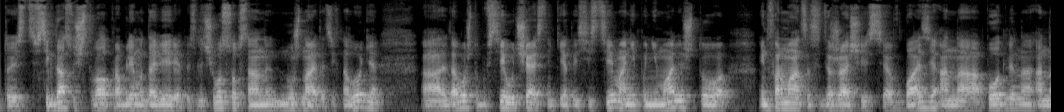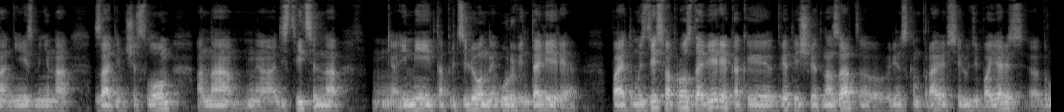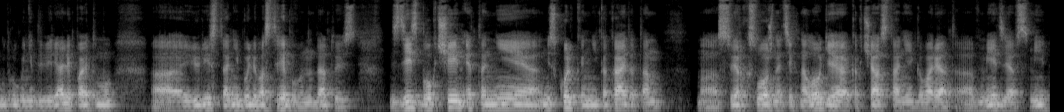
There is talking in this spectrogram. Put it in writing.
То есть всегда существовала проблема доверия. То есть для чего, собственно, нужна эта технология? А, для того, чтобы все участники этой системы, они понимали, что информация, содержащаяся в базе, она подлинна, она не изменена задним числом, она действительно имеет определенный уровень доверия. Поэтому здесь вопрос доверия, как и 2000 лет назад э, в римском праве все люди боялись, э, друг другу не доверяли, поэтому э, юристы, они были востребованы. Да? То есть здесь блокчейн это не, нисколько не какая-то там сверхсложная технология, как часто они говорят в медиа, в СМИ.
